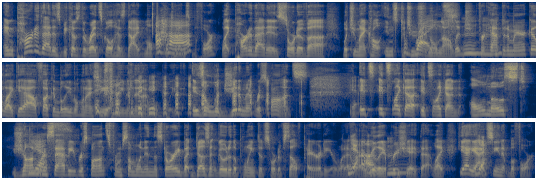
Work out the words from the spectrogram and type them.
And part of that is because the Red Skull has died multiple Uh-huh. times before. Like part of that is sort of uh what you might call institutional Right. knowledge for Mhm. Captain America. Like, yeah, I'll fucking believe it when I see it, and even then I won't believe it. Is a legitimate response. Yeah. It's it's like a it's like an almost genre Yes. savvy response from someone in the story, but doesn't go to the point of sort of self parody or whatever. Yeah. I really Mhm. appreciate that. Like, yeah, yeah, Yeah. I've seen it before,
